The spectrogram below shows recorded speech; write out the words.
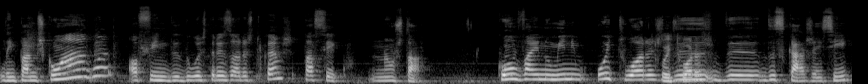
limpamos com água, ao fim de duas, três horas tocamos, está seco. Não está. Convém no mínimo 8 horas, Oito de, horas? de- de secagem, sim,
